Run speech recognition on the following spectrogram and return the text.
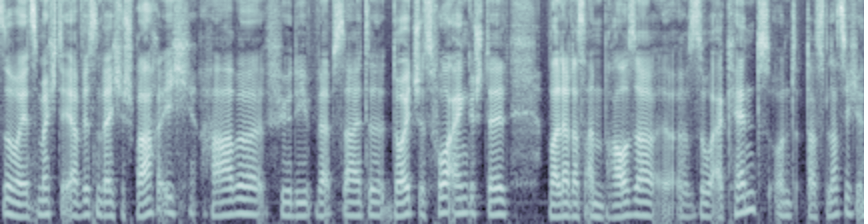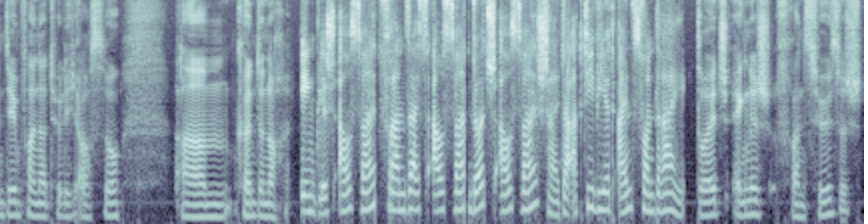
So, jetzt möchte er wissen, welche Sprache ich habe für die Webseite. Deutsch ist voreingestellt, weil er das am Browser äh, so erkennt und das lasse ich in dem Fall natürlich auch so. Ähm, könnte noch Englisch Auswahl, Französisch Auswahl, Deutsch Auswahlschalter aktiviert 1 von 3. Deutsch, Englisch, Französisch.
